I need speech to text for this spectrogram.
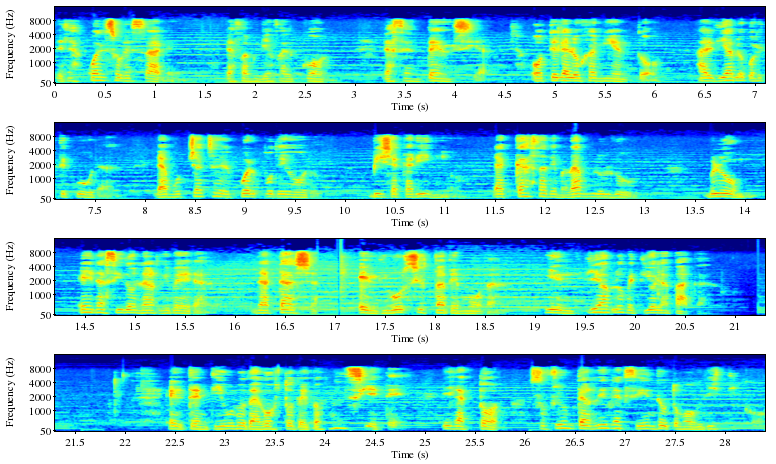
de las cuales sobresalen la familia Falcón, la sentencia, hotel alojamiento, al diablo con este cura, la muchacha del cuerpo de oro, Villa Cariño, la casa de Madame Lulu, Bloom, he nacido en la ribera, Natalia, el divorcio está de moda y el diablo metió la pata. El 31 de agosto de 2007, el actor sufrió un terrible accidente automovilístico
